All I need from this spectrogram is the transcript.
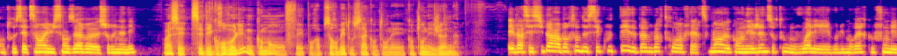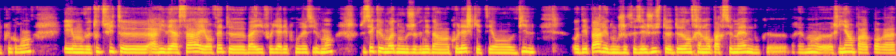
entre 700 et 800 heures sur une année. Ouais, c'est des gros volumes. Comment on fait pour absorber tout ça quand on est, quand on est jeune? Et ben, c'est super important de s'écouter et de pas vouloir trop en faire. Souvent, euh, quand on est jeune, surtout, on voit les volumes horaires que font les plus grands et on veut tout de suite euh, arriver à ça. Et en fait, euh, bah, il faut y aller progressivement. Je sais que moi, donc, je venais d'un collège qui était en ville au départ et donc je faisais juste deux entraînements par semaine, donc vraiment rien par rapport à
